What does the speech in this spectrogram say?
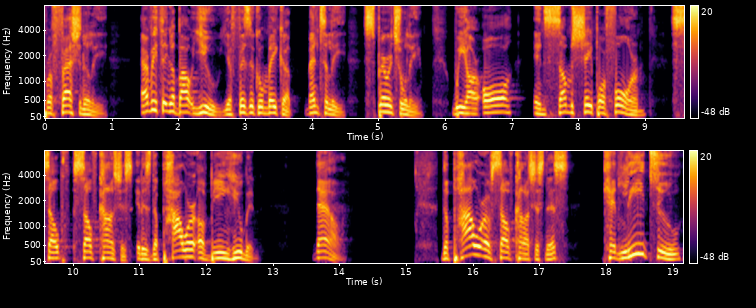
professionally, everything about you, your physical makeup, mentally, spiritually. We are all in some shape or form self self conscious. It is the power of being human. Now, the power of self consciousness can lead to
